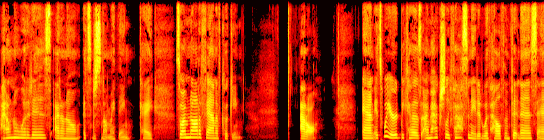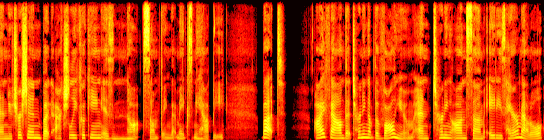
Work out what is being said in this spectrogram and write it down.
I don't know what it is. I don't know. It's just not my thing. Okay. So, I'm not a fan of cooking at all. And it's weird because I'm actually fascinated with health and fitness and nutrition, but actually cooking is not something that makes me happy. But I found that turning up the volume and turning on some 80s hair metal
